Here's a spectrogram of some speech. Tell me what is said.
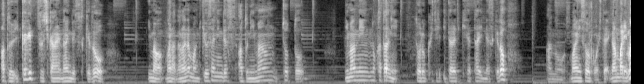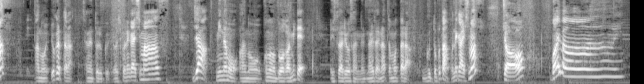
あと1ヶ月しかないないんですけど、今まだ7万9千人です。あと2万ちょっと ?2 万人の方に登録していただきたいんですけど、あの、毎日走行して頑張りますあの、よかったらチャンネル登録よろしくお願いします。じゃあ、みんなも、あの、この動画を見て、石田亮さんになりたいなと思ったら、グッドボタンお願いします。じゃあ、バイバーイ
